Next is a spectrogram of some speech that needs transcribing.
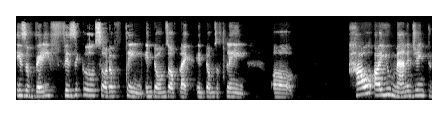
is a very physical sort of thing in terms of like in terms of playing uh, how are you managing to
